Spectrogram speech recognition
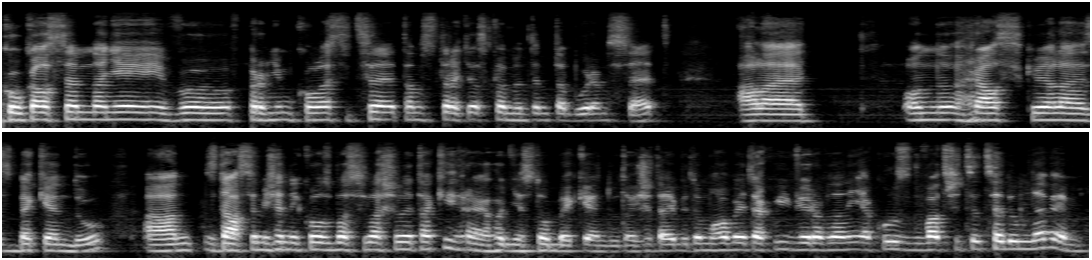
koukal jsem na něj v, v prvním kole, sice tam ztratil s Klementem Taburem set, ale on hrál skvěle z backendu a zdá se mi, že Nikolos Basilašvili taky hraje hodně z toho backendu, takže tady by to mohlo být takový vyrovnaný a kurz 2,37 nevím.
